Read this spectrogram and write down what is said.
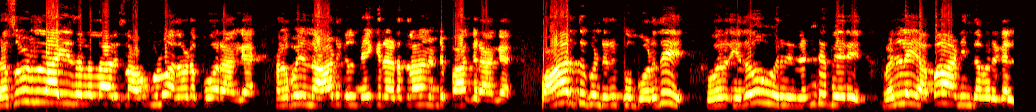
ரசூல்லாஹி சல்லா அலிஸ்லாம் அவங்களும் அதோட போறாங்க. அங்க போய் அந்த ஆடுகள் மேய்க்கிற இடத்துல நின்று பாக்குறாங்க பார்த்து கொண்டு இருக்கும் பொழுது ஒரு ஏதோ ஒரு ரெண்டு பேரு வெள்ளை அபா அணிந்தவர்கள்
